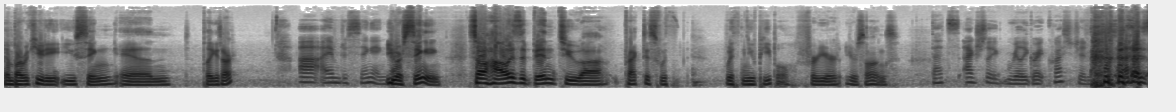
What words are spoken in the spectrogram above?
and BBQT, you sing and play guitar. Uh, I am just singing. You are singing. So how has it been to uh, practice with with new people for your your songs? That's actually a really great question because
